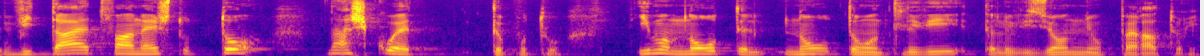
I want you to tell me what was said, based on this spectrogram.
витае това нещо, то, знаеш кое е тъпото? Има много, много талантливи телевизионни оператори,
